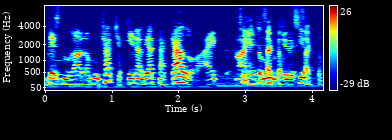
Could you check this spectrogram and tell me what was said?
desnudado a la muchacha? ¿Quién habría atacado a Héctor? ¿no? a Héctor exacto, quiero decir. Exacto.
